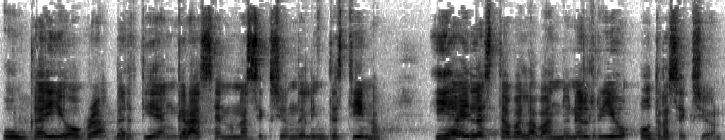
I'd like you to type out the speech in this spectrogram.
Uka y Obra vertían grasa en una sección del intestino, y Ayla estaba lavando en el río otra sección.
